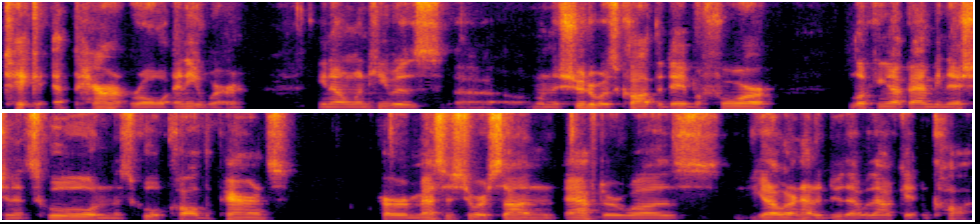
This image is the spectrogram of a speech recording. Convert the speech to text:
take a parent role anywhere. You know when he was uh, when the shooter was caught the day before looking up ammunition at school and the school called the parents her message to her son after was you got to learn how to do that without getting caught.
